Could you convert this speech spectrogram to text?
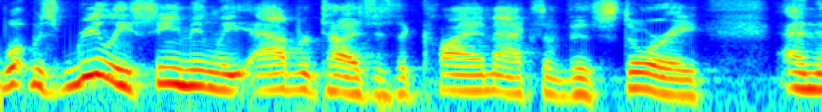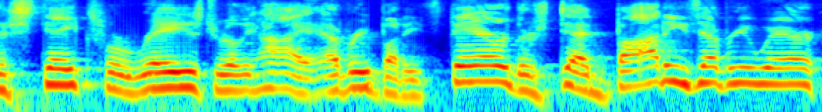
what was really seemingly advertised as the climax of this story, and the stakes were raised really high. Everybody's there, there's dead bodies everywhere.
